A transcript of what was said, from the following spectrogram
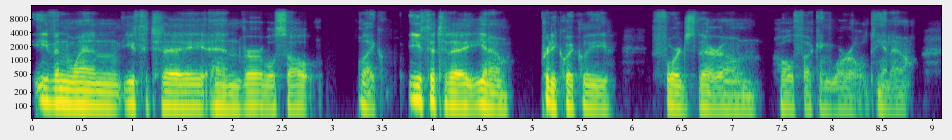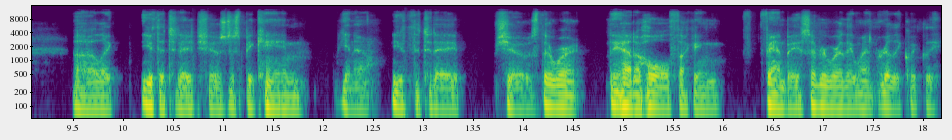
even when Youth of Today and Verbal Assault, like Youth of Today, you know, pretty quickly forged their own whole fucking world. You know, uh, like Youth of Today shows just became you know Youth of Today shows. There weren't they had a whole fucking fan base everywhere they went really quickly.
